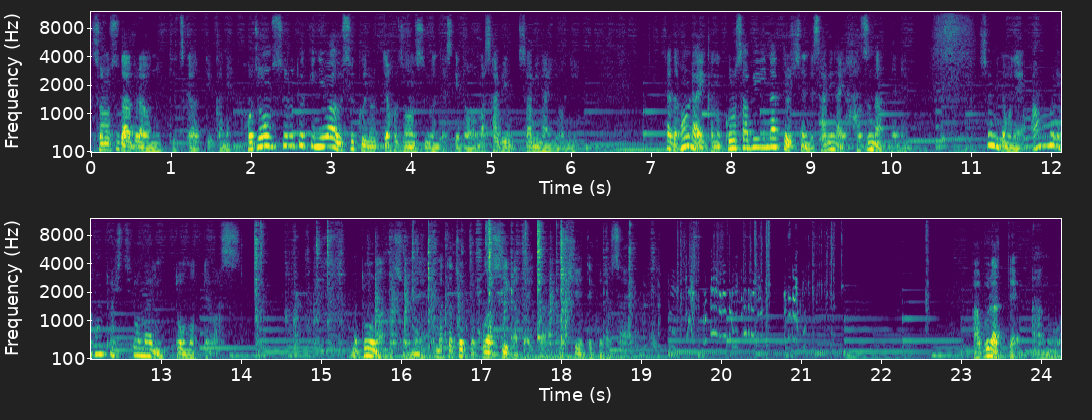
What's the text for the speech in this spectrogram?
その都度油を塗って使うっていうかね保存する時には薄く塗って保存するんですけど、まあ、錆び錆びないように。ただ本来この黒錆びになってる時点で錆びないはずなんでね。そういう意味でもねあんまり本当は必要ないと思ってます。ま、どうなんでしょうね。またちょっと詳しい方いたら教えてください。油ってあの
